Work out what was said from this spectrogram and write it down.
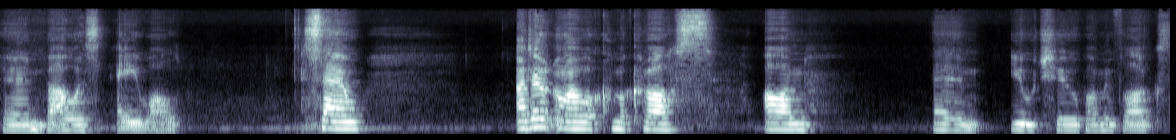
um, but I was AWOL. So I don't know how I come across on um, YouTube on my vlogs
